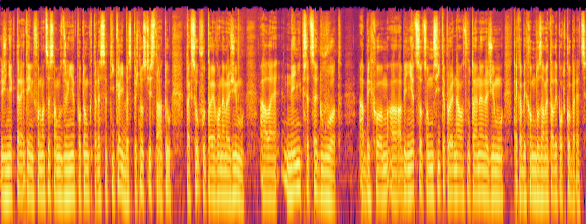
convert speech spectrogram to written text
že některé ty informace samozřejmě potom, které se týkají bezpečnosti státu, tak jsou v utajovaném režimu. Ale není přece důvod, abychom, aby něco, co musíte projednávat v utajeném režimu, tak abychom to zametali pod koberec.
